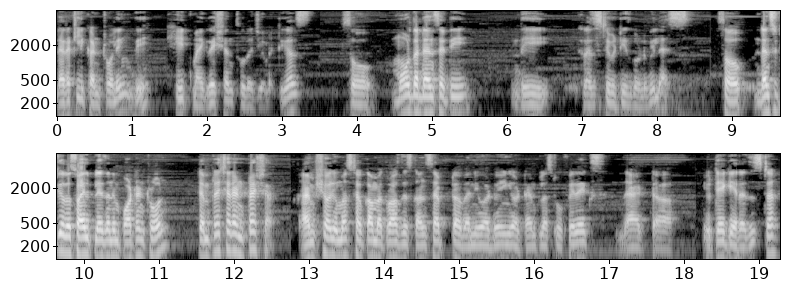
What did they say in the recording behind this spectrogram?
directly controlling the heat migration through the geomaterials. So, more the density the resistivity is going to be less. So, density of the soil plays an important role temperature and pressure. I am sure you must have come across this concept uh, when you are doing your 10 plus 2 physics that uh, you take a resistor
